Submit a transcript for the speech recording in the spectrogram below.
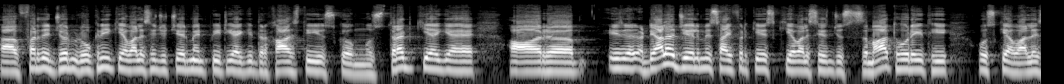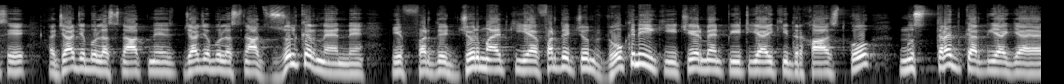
फ़र्द जुर्म रोकने के हवाले से जो चेयरमैन पीटीआई की दरख्वास्त थी, उसको मुस्तरद किया गया है। और अडियाला जेल में साइफर केस के हवाले से जो समात हो रही थी, उसके हवाले से जज अबुल असनात ने, जज अबुल असनात जुलकर नैन ने यह फ़र्द जुर्म आयद किया है। फ़र्द जुर्म रोकने की चेयरमैन पीटीआई की दरख्वास्त को मुस्तरद कर दिया गया है।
